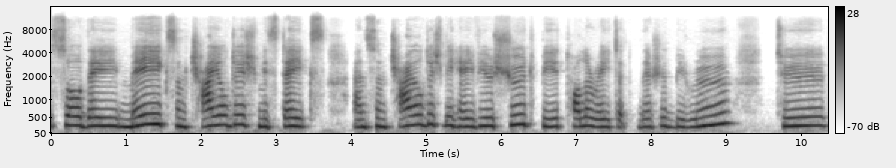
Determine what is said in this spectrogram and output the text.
So, they make some childish mistakes and some childish behavior should be tolerated. There should be room to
